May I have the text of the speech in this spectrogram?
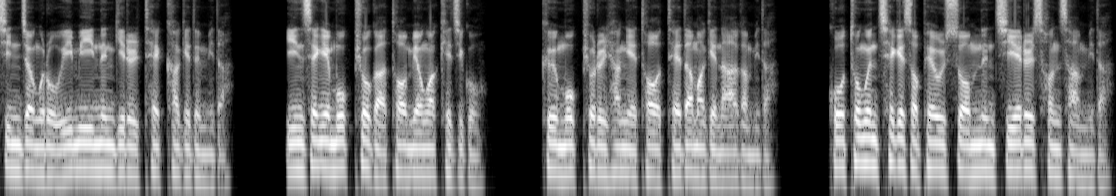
진정으로 의미 있는 길을 택하게 됩니다. 인생의 목표가 더 명확해지고 그 목표를 향해 더 대담하게 나아갑니다. 고통은 책에서 배울 수 없는 지혜를 선사합니다.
